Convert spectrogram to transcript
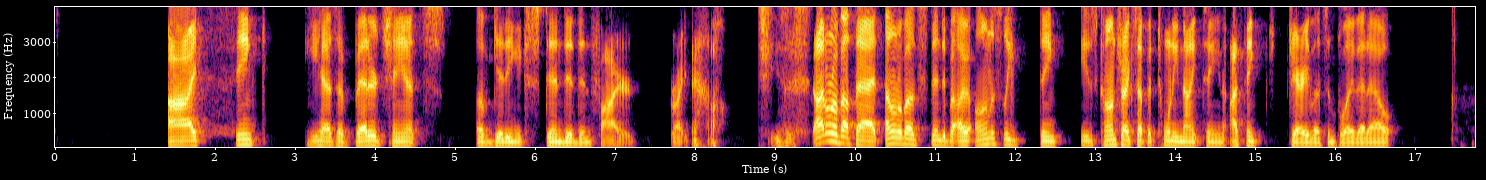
I think he has a better chance of getting extended than fired right now. Jesus. I don't know about that. I don't know about extended, but I honestly think his contract's up at 2019. I think Jerry lets him play that out.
